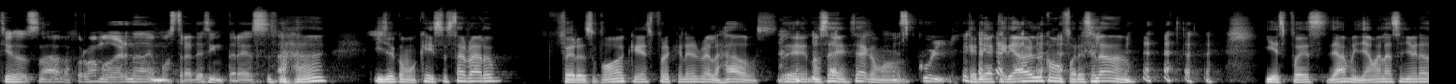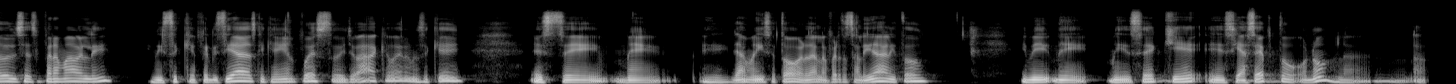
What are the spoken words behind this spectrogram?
Sí, eso es la forma moderna de mostrar desinterés. Ajá. Y yo como, que esto está raro, pero supongo que es porque él es relajado. no sé, o sea, como... Es cool. Quería, quería verlo como por ese lado. Y después ya me llama la señora Dulce, súper amable, y me dice que felicidades, que quede en el puesto. Y yo, ah, qué bueno, no sé qué. Este, me, eh, ya me dice todo, ¿verdad? La oferta salarial y todo. Y me, me, me dice que eh, si acepto o no la, la,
